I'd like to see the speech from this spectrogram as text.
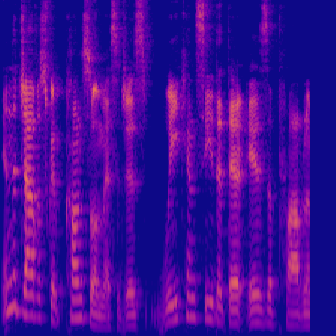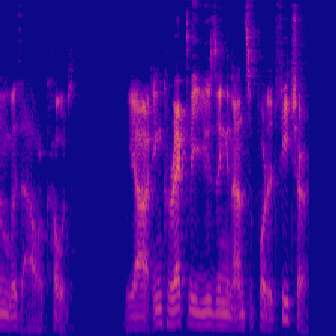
In the JavaScript console messages, we can see that there is a problem with our code. We are incorrectly using an unsupported feature.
